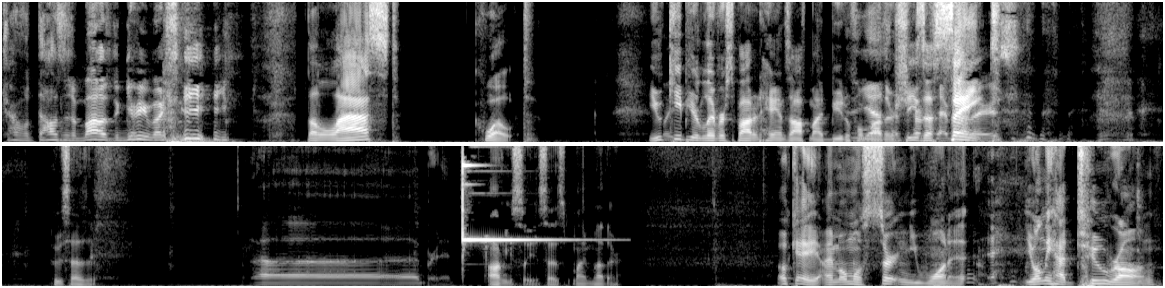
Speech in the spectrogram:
Traveled thousands of miles to give you my seed. The last quote. You keep your liver spotted hands off my beautiful Yes, mother. She's a saint. Who says it? uh, Brennan. Obviously, it says my mother. Okay, I'm almost certain you won it. You only had two wrong.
